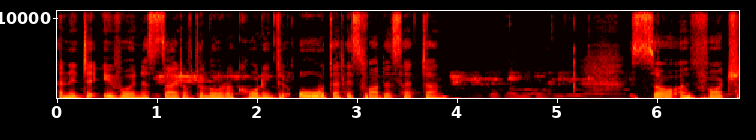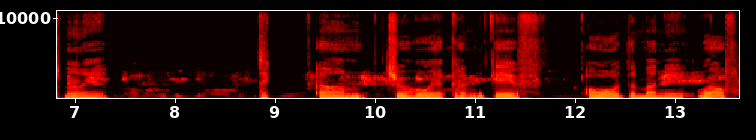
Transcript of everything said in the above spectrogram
and he did evil in the sight of the Lord according to all that his fathers had done. So, unfortunately, the, um, Jehoiakim gave all the money, wealth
